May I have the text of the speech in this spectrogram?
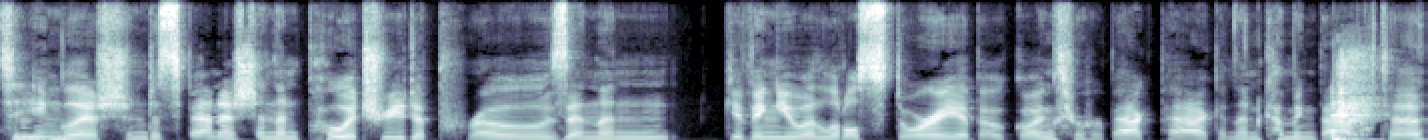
to mm-hmm. English and to Spanish, and then poetry to prose, and then giving you a little story about going through her backpack and then coming back to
